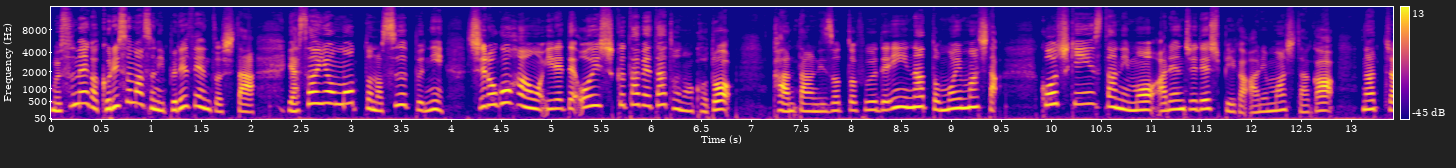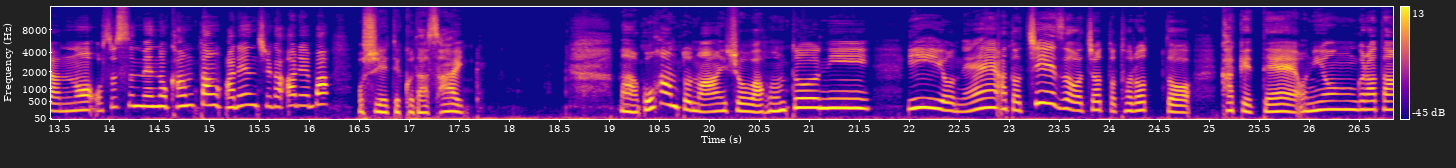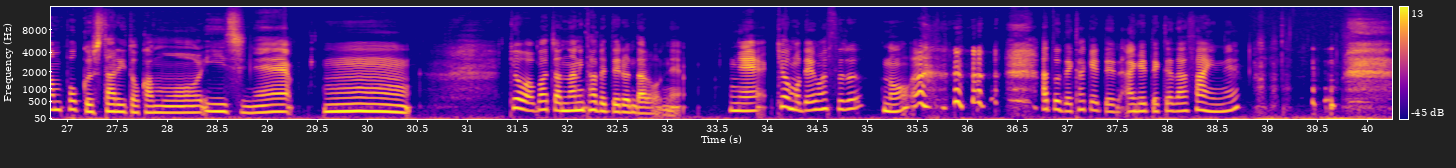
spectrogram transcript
娘がクリスマスにプレゼントした野菜をもっとのスープに白ご飯を入れて美味しく食べたとのこと。簡単リゾット風でいいなと思いました。公式インスタにもアレンジレシピがありましたがなっちゃんのおすすめの簡単アレンジがあれば教えてください。まあご飯との相性は本当にいいよね。あとチーズをちょっととろっとかけてオニオングラタンっぽくしたりとかもいいしね。うーん。今日はおばあちゃん何食べてるんだろうね。ね。今日も電話するの？後でかけてあげてくださいね。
